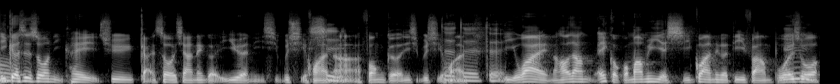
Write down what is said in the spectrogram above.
一个是说你可以去感受一下那个医院你喜不喜欢啊，风格你喜不喜欢？对对。以外，然后让哎狗狗猫咪也习惯那个地方，不会说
